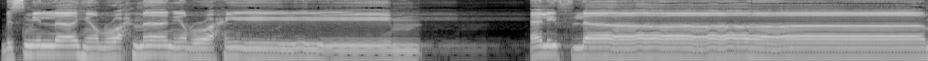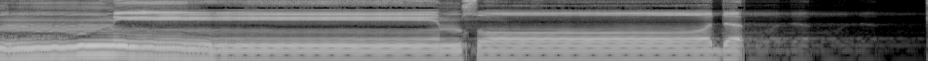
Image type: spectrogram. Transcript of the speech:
بسم الله الرحمن الرحيم. ألف لام ميم.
